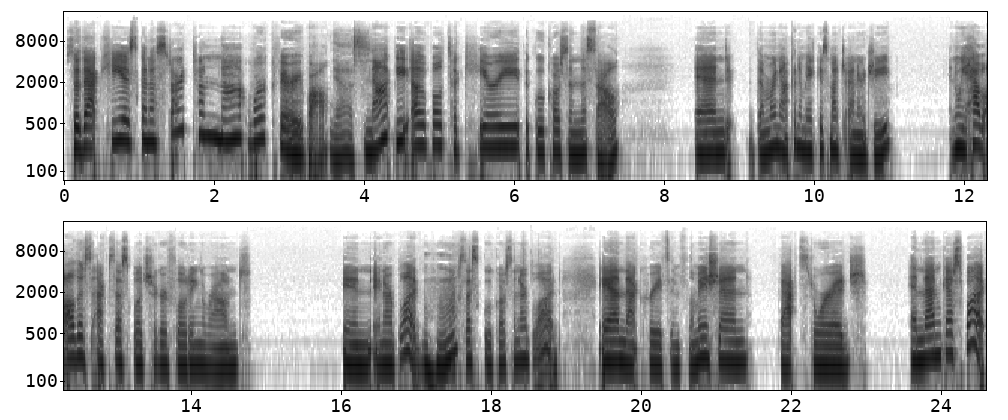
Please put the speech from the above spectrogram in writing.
So that key is going to start to not work very well, Yes. not be able to carry the glucose in the cell. And then we're not going to make as much energy. And we have all this excess blood sugar floating around in in our blood hmm excess glucose in our blood. And that creates inflammation, fat storage. And then guess what?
